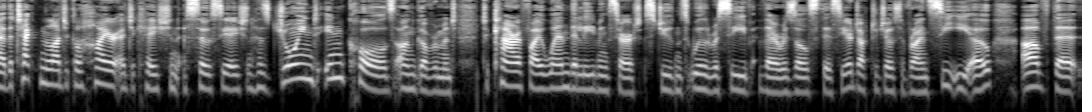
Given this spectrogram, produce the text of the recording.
Uh, the Technological Higher Education Association has joined in calls on government to clarify when the Leaving Cert students will receive their results this year. Dr. Joseph Ryan, CEO of the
